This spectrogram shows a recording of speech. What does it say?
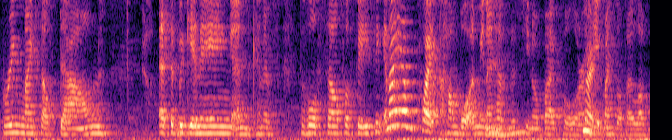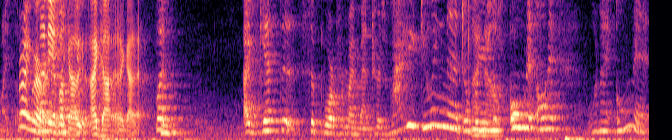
bring myself down at the beginning and kind of the whole self-effacing. And I am quite humble. I mean, mm-hmm. I have this, you know, bipolar. Right. I hate myself. I love myself. Right, right. Many right. of us I do. It. I got it. I got it. But mm-hmm. I get the support from my mentors. Why are you doing that? Don't bring yourself. Own it. Own it. When I own it,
